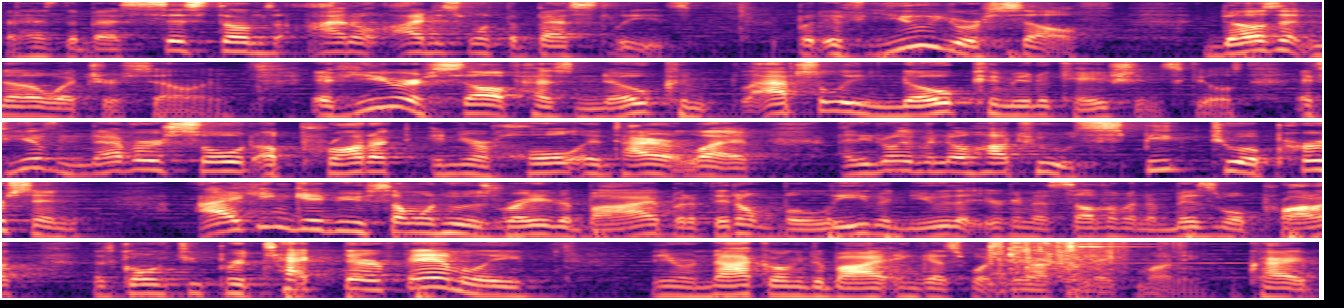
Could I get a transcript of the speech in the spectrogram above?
that has the best systems. I don't, I just want the best leads. But if you yourself doesn't know what you're selling, if you yourself has no absolutely no communication skills, if you have never sold a product in your whole entire life and you don't even know how to speak to a person, I can give you someone who is ready to buy, but if they don't believe in you that you're going to sell them an invisible product that's going to protect their family, then you're not going to buy and guess what? You're not going to make money, okay?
